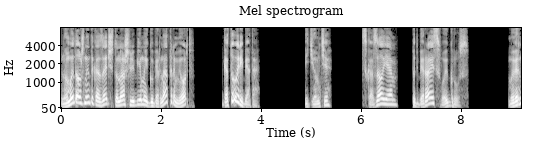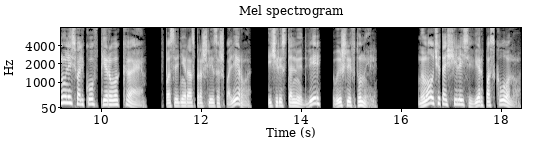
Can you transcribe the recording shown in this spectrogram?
но мы должны доказать, что наш любимый губернатор мертв. Готовы, ребята?» «Идемте», — сказал я, подбирая свой груз. Мы вернулись в Ольков первого Кая, в последний раз прошли за шпалеру и через стальную дверь вышли в туннель. Мы молча тащились вверх по склону,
